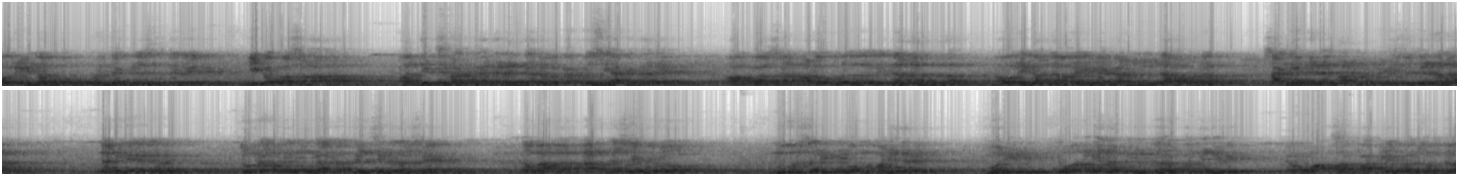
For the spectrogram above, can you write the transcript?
ಅವರಿಗೆ ನಾವು ಕೃತಜ್ಞಿಸುತ್ತೇವೆ ಈಗ ಹೊಸ ಅಧ್ಯಕ್ಷರಾಗ್ತಾ ಇದ್ದಾರೆ ಅಂತ ನಮಗೆ ಖುಷಿ ಆಗ್ತದೆ. ಆ ಹೊಸ ಹಳಬರು ವಿಧಾನ ಅಂತ ಅವರಿಗೆ ಅನಾರೋಗ್ಯ ಕಾರಣದಿಂದ ಅವರ ಸಂಘಟನೆ ಮಾಡಿಕೊಂಡಿದ್ದ ನನಗೆ ದೂರವಾಣಿ ಮುಖಾಂತರ ತಿಳಿಸಿರೋದಷ್ಟೇ ನಮ್ಮ ಕಾರ್ಯದರ್ಶಿಯವರು ಮೂರು ಸರಿ ಫೋನ್ ಮಾಡಿದ್ದಾರೆ. ಫೋನಿ ಫೋನ್ಗೆ ನಾವು ಇಲ್ಲಿ ಬಂದಿದ್ದೀವಿ. ನಾವು ವಾಟ್ಸಪ್ ಆಗಲಿ ಒಂದು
